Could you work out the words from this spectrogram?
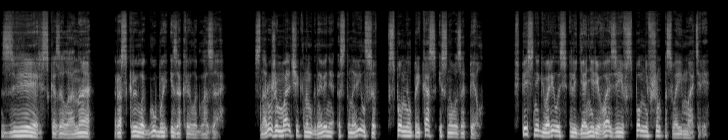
«Зверь», — сказала она, раскрыла губы и закрыла глаза. Снаружи мальчик на мгновение остановился, вспомнил приказ и снова запел. В песне говорилось о легионере в Азии, вспомнившем о своей матери.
